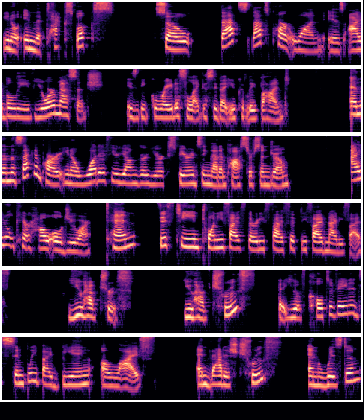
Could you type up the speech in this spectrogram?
you know, in the textbooks. So that's that's part one is I believe your message is the greatest legacy that you could leave behind. And then the second part, you know, what if you're younger, you're experiencing that imposter syndrome? I don't care how old you are 10, 15, 25, 35, 55, 95. You have truth. You have truth that you have cultivated simply by being alive. And that is truth and wisdom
